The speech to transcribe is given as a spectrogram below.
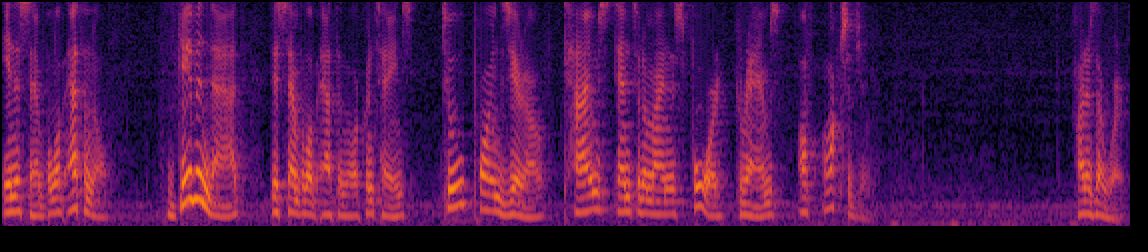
in a sample of ethanol. Given that this sample of ethanol contains 2.0 times 10 to the minus 4 grams of oxygen. How does that work?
